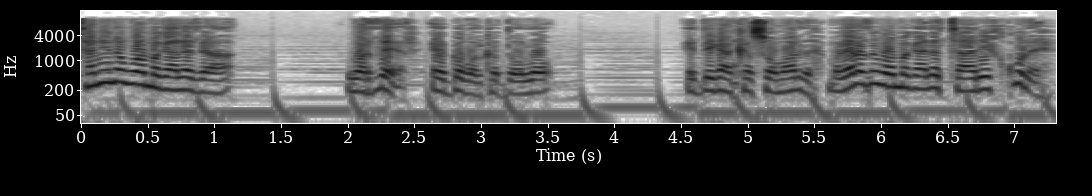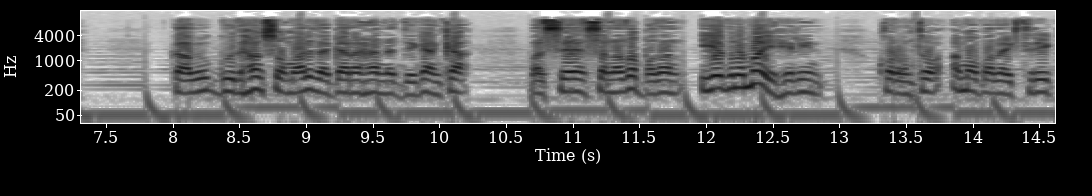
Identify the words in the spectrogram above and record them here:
tanina waa magaalada wardheer ee gobolka doollo ee deegaanka soomaalida magaalada waa magaalo taariikh ku leh guud ahaan soomaalida gaar ahaana deegaanka balse sannado badan iyaduna ma ay helin koronto amaba laydhtirig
